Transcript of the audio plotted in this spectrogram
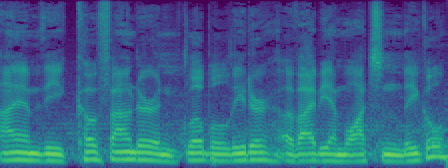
I am the co founder and global leader of IBM Watson Legal.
